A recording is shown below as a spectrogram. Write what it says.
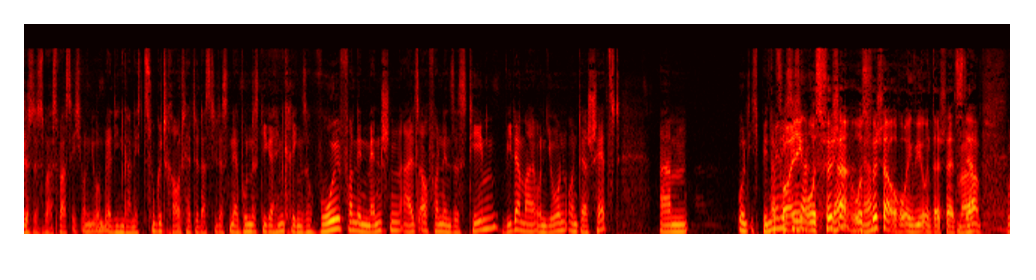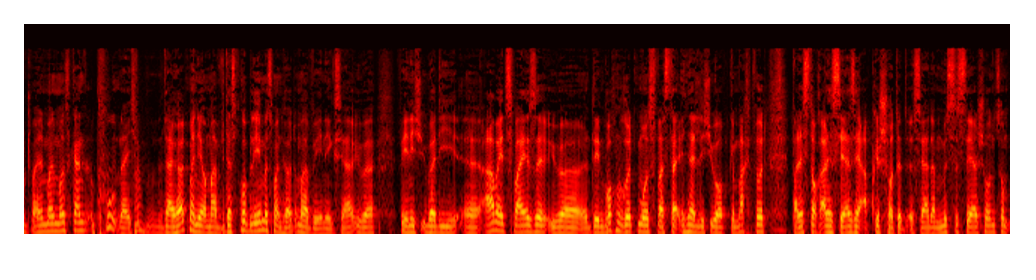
das ist was, was ich Union Berlin gar nicht zugetraut hätte, dass die das in der Bundesliga hinkriegen, sowohl von den Menschen als auch von den Systemen. Wieder mal Union unterschätzt. Ähm, und ich bin ja, mir vor nicht allen Dingen Urs Fischer, ja, Urs ja. Fischer auch irgendwie unterschätzt, ja. Gut. Weil man muss ganz, puh, na, ich, da hört man ja immer, das Problem ist, man hört immer wenig, ja, über, wenig über die äh, Arbeitsweise, über den Wochenrhythmus, was da inhaltlich überhaupt gemacht wird, weil es doch alles sehr, sehr abgeschottet ist, ja. Da müsstest du ja schon zum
